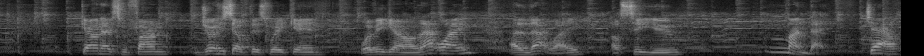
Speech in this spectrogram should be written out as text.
Go and have some fun. Enjoy yourself this weekend. Whether you're going that way or that way, I'll see you Monday. Ciao.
